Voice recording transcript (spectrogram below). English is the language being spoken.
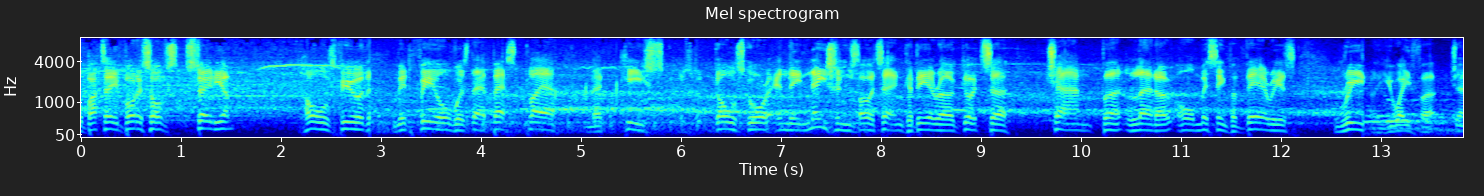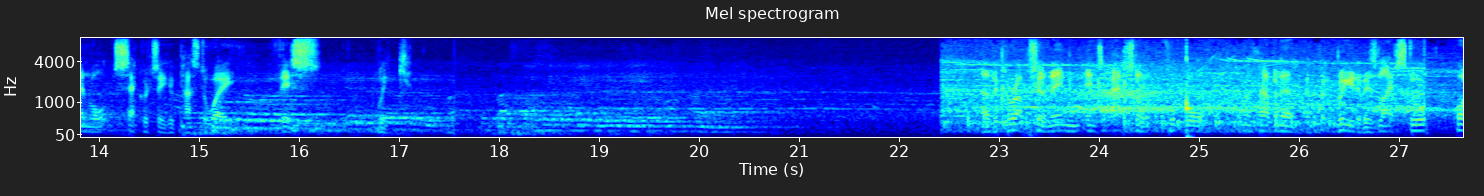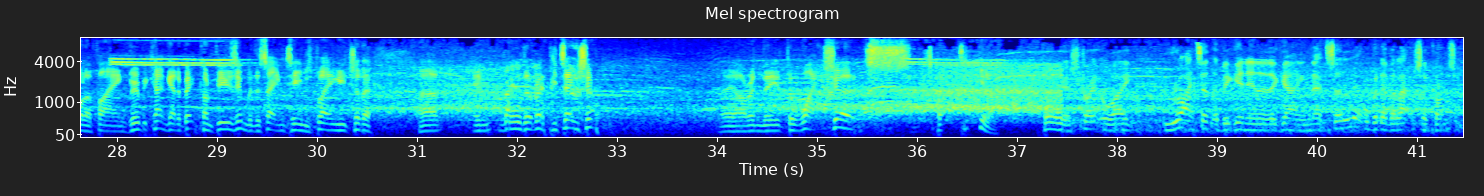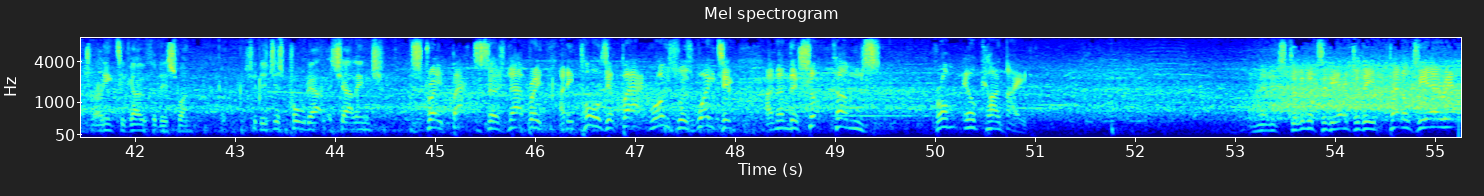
Well, Bate Borisov's stadium holds few of the midfield was their best player and their key goal scorer in the nations. Boateng, Khedira, Götze, Can, Bernd Leno, all missing for various reasons. UEFA General Secretary who passed away this week. Uh, the corruption in international football. Having a, a, quick read of his life story. Qualifying group. It can get a bit confusing with the same teams playing each other uh, in older reputation. They are in the, the white shirts. Spectacular. Ball straight away, right at the beginning of the game. That's a little bit of a lapse of concentration. Need to go for this one. Should have just pulled out the challenge. Straight back to Serge Gnabry, and he pulls it back. Reus was waiting, and then the shot comes from Ilkay. It's delivered to the edge of the penalty area.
